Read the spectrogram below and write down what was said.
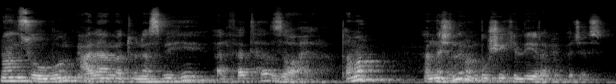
mansubun alametu nasbihi el fethe zahir tamam Anlaşıldı mı? Bu şekilde irab yapacağız.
